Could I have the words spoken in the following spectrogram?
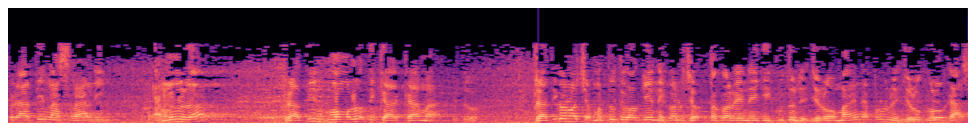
berarti Nasrani. Kan ngono Berarti memeluk tiga agama gitu. Berarti kalau ojo metu teko kene, kalau ojo teko rene iki kudu ndek jero omah perlu ndek jero kulkas.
